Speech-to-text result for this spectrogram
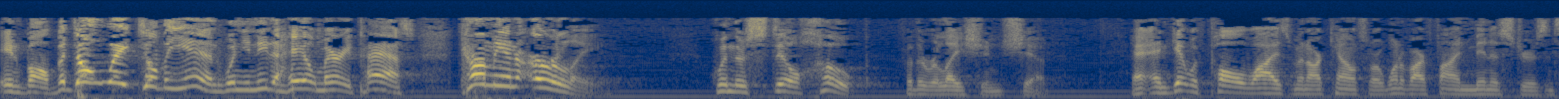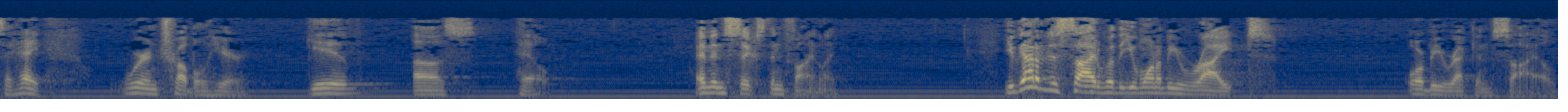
involved. But don't wait till the end when you need a Hail Mary pass. Come in early when there's still hope for the relationship. And, and get with Paul Wiseman, our counselor, one of our fine ministers, and say, hey, we're in trouble here. Give us help. And then sixth and finally, you've got to decide whether you want to be right or be reconciled.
